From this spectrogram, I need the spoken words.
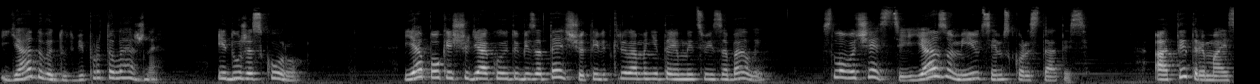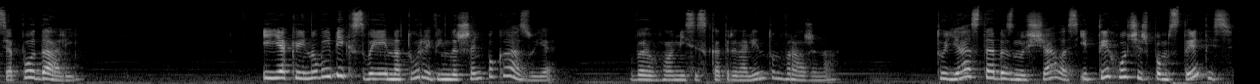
я доведу тобі протилежне. І дуже скоро. Я поки що дякую тобі за те, що ти відкрила мені таємницю Ізабели. Слово честі, я зумію цим скористатись. А ти тримайся подалі. І який новий бік своєї натури він лишень показує, вигукнула місіс Катрина Лінтон вражена. То я з тебе знущалась, і ти хочеш помститись?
